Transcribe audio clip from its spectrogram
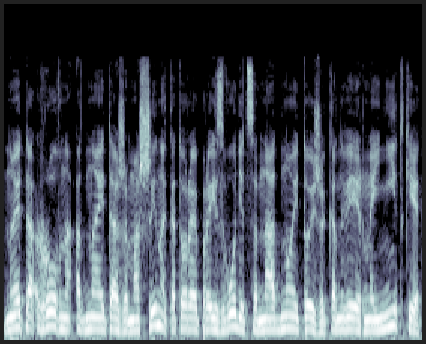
но это ровно одна и та же машина, которая производится на одной и той же конвейерной нитке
